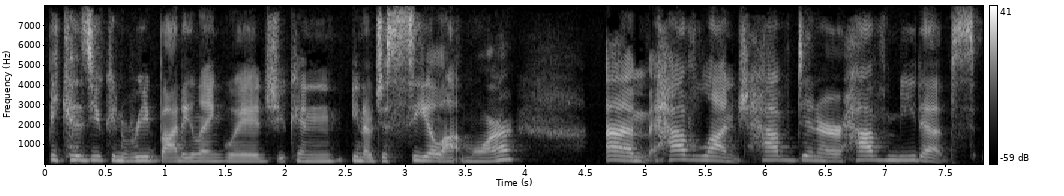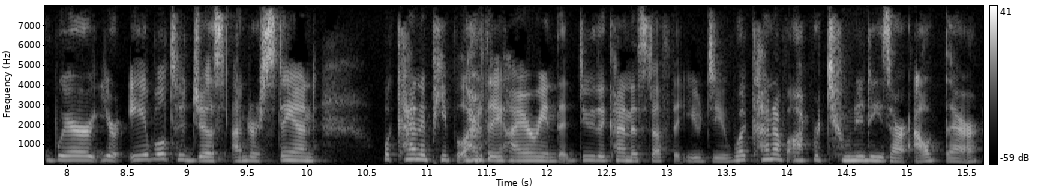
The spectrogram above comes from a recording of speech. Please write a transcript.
because you can read body language, you can, you know, just see a lot more. Um, have lunch, have dinner, have meetups where you're able to just understand what kind of people are they hiring that do the kind of stuff that you do? What kind of opportunities are out there?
